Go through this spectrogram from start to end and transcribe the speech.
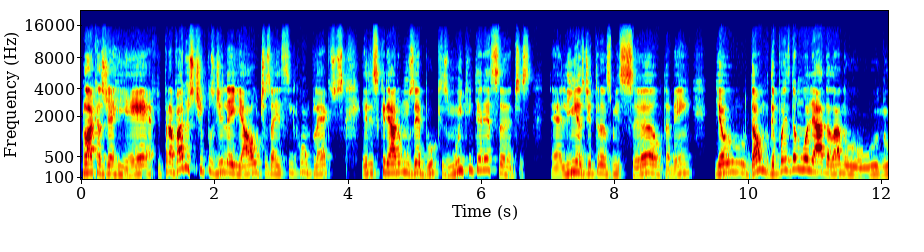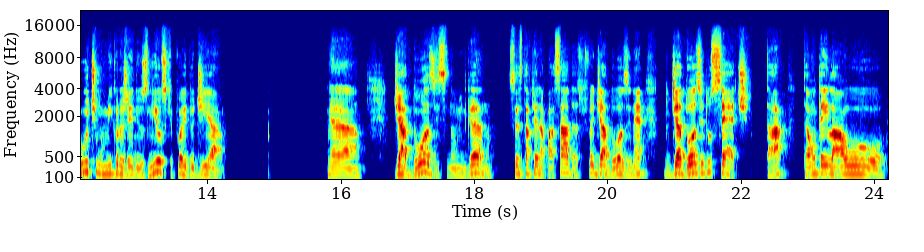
placas de RF, para vários tipos de layouts assim complexos, eles criaram uns e-books muito interessantes. É, linhas de transmissão também. E eu dá um, depois dei uma olhada lá no, no último Microgênios News, que foi do dia, é, dia 12, se não me engano, sexta-feira passada, foi dia 12, né? Do dia 12 do 7, tá? Então tem lá o,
